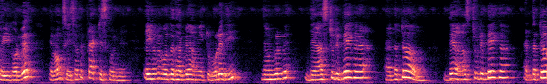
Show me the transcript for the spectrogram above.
তৈরি করবে এবং সেই সাথে প্র্যাকটিস করবে। এইভাবে বলতে থাকবে, আমি একটু বলে দিই। যেমন বলবে they are a beggar at the door they are a beggar at the door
